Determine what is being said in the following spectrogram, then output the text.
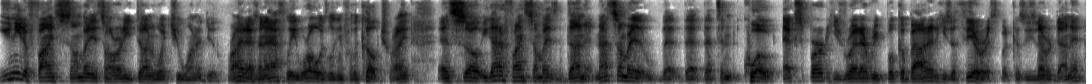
you need to find somebody that's already done what you want to do, right? As an athlete, we're always looking for the coach, right? And so you got to find somebody that's done it, not somebody that, that, that that's an quote expert. He's read every book about it. He's a theorist, but because he's never done it,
